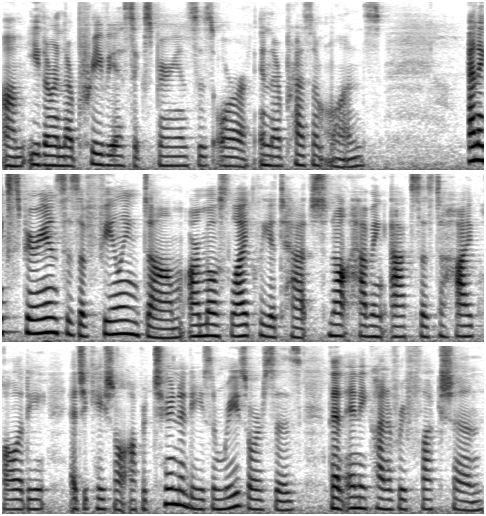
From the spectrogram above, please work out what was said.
um, either in their previous experiences or in their present ones. And experiences of feeling dumb are most likely attached to not having access to high quality educational opportunities and resources than any kind of reflection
